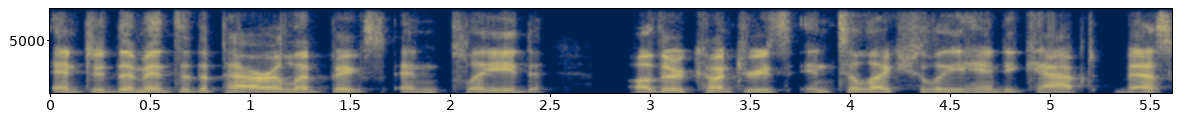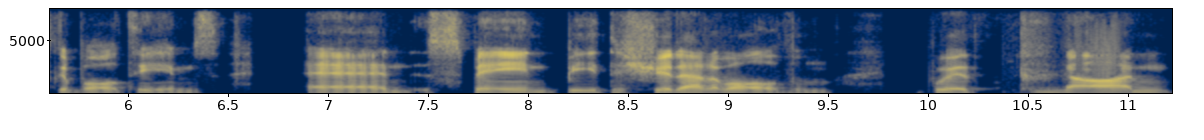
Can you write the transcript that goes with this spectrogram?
entered them into the Paralympics and played other countries' intellectually handicapped basketball teams and Spain beat the shit out of all of them with non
